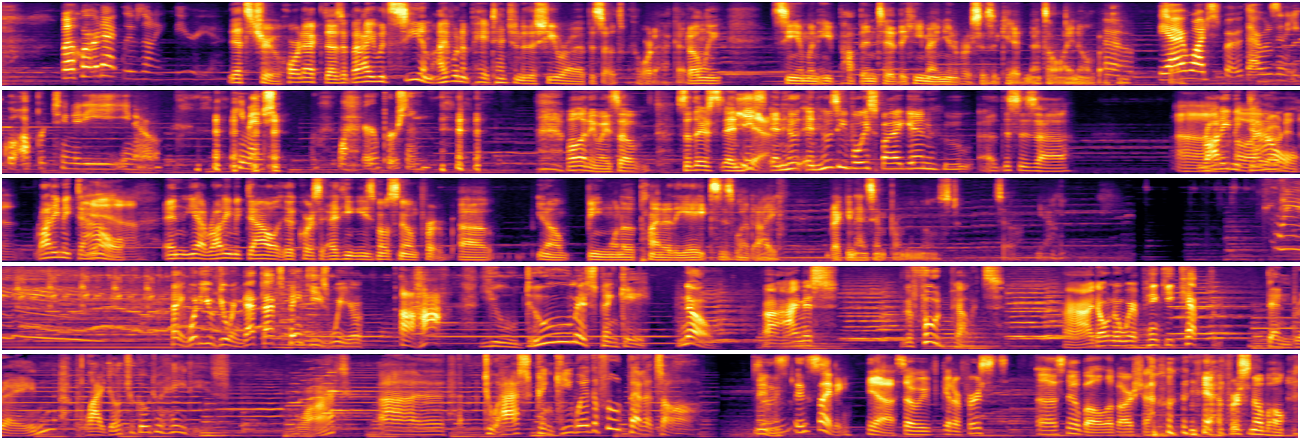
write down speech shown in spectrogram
But Hordak lives on Etheria. that's true. Hordak does it, but I would see him. I wouldn't pay attention to the She-Ra episodes with Hordak. I'd only see him when he pop into the He-Man universe as a kid, and that's all I know about him. Oh, yeah, I watched both. I was an equal opportunity, you know, he mentioned wonder person. well, anyway, so so there's and he's, Yeah. and who and who's he voiced by again? Who uh, this is uh Um, Roddy oh, I wrote it McDowell. in- Roddy McDowall. Yeah. And yeah, Roddy McDowall, of course, I think he's most known for, uh, you know, being one of the Planet of the Apes is what I recognize him from the most. So, yeah. Hey, what are you doing? That that's Pinky's wheel. Aha! You do miss Pinky. No, I I miss the food pellets. I don't know where Pinky kept them. Then, Brain, why don't you go to Hades? What? Uh, to ask Pinky where the food pellets are. So it's exciting. Yeah. So we've got our first uh, snowball of our show. yeah, first snowball.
